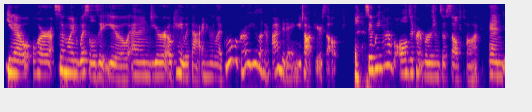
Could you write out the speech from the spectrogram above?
you know, or someone whistles at you and you're okay with that. And you're like, oh, girl, you looking fine today. And you talk to yourself. so we have all different versions of self talk. And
